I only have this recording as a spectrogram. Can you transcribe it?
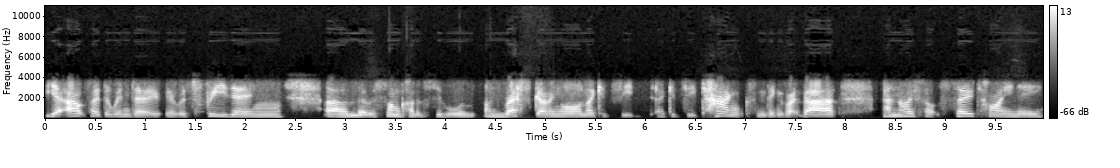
yeah, outside the window it was freezing. Um, there was some kind of civil unrest going on. I could see I could see tanks and things like that, and I felt so tiny,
